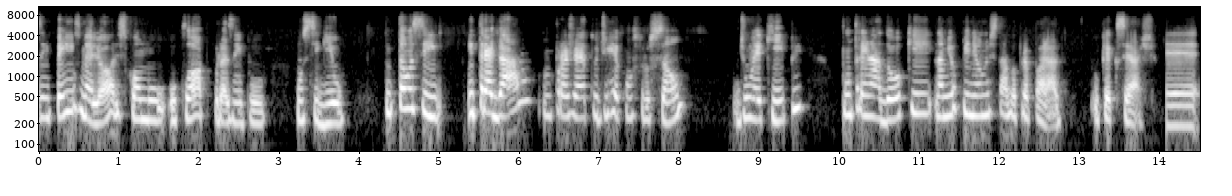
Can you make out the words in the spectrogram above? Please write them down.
desempenhos melhores, como o Klopp, por exemplo, conseguiu. Então, assim, entregaram um projeto de reconstrução de uma equipe um treinador que, na minha opinião, não estava preparado. O que, que você acha? É,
